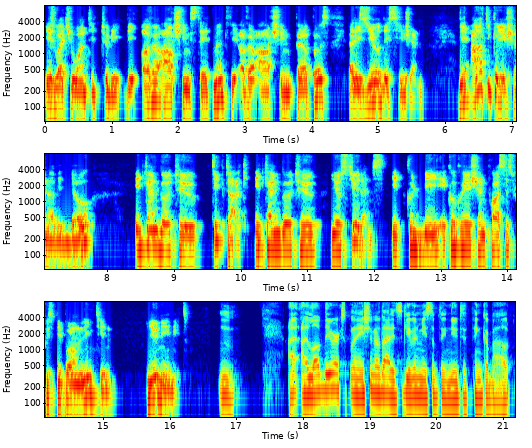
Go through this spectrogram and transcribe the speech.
is what you want it to be. The overarching statement, the overarching purpose, that is your decision. The articulation of it, though, it can go to TikTok, it can go to your students, it could be a co creation process with people on LinkedIn, you name it. Mm. I, I love your explanation of that. It's given me something new to think about.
